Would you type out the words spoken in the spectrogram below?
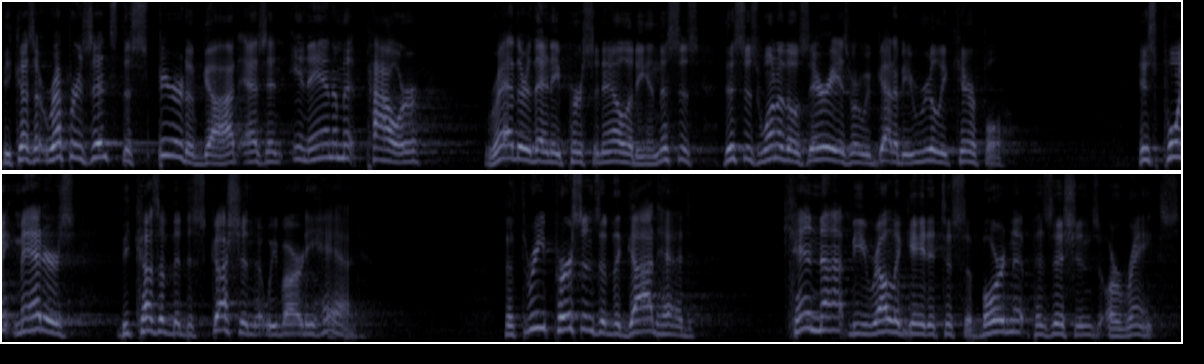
because it represents the Spirit of God as an inanimate power rather than a personality. And this is, this is one of those areas where we've got to be really careful. His point matters because of the discussion that we've already had. The three persons of the Godhead cannot be relegated to subordinate positions or ranks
